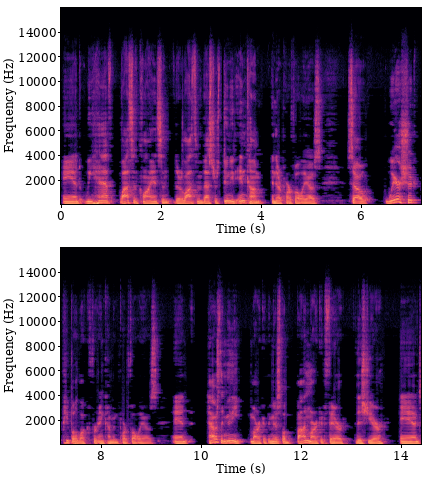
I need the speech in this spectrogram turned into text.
And we have lots of clients and there are lots of investors do need income in their portfolios. So where should people look for income in portfolios? And how is the muni market, the municipal bond market fare this year? And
